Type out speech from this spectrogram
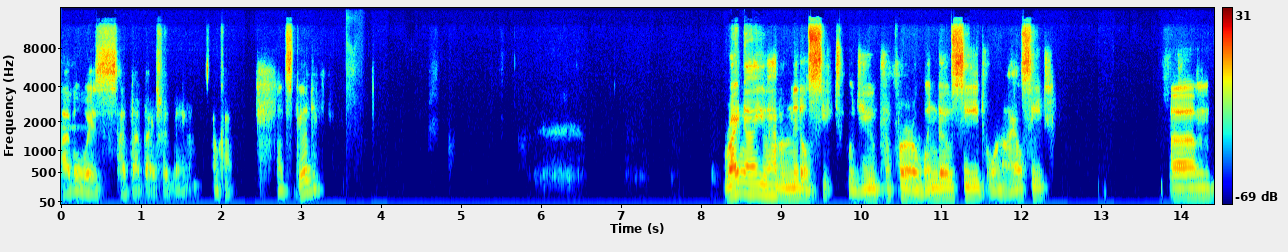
I've always had my bags with me. Okay. That's good. Right now, you have a middle seat. Would you prefer a window seat or an aisle seat? Um,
